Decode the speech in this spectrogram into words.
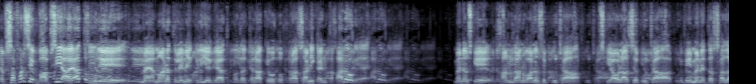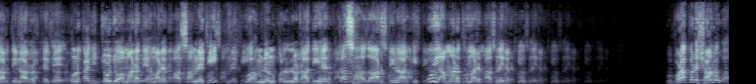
जब सफ़र से वापसी आया तो मुझे मैं अमानत लेने के लिए गया तो पता चला कि वो तो खुरासानी का इंतकाल हो गया है। मैंने उसके खानदान वालों से पूछा, उसकी औलाद से पूछा कि भाई मैंने दस हज़ार दिनार रखे थे। उन्होंने कहा जो जो अमानतें हमारे पास सामने थी, वो हमने उनको लौटा दी हैं। दस हज़ार दिनार की कोई अमानत हमारे पास नहीं रखी वो बड़ा परेशान हुआ।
